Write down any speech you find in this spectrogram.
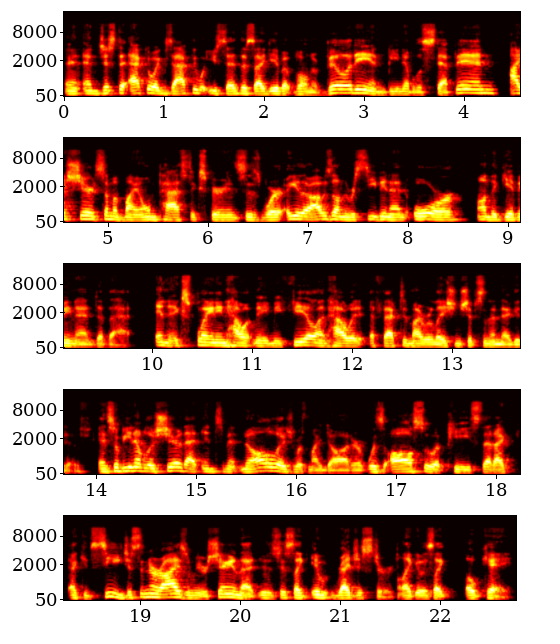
And, and just to echo exactly what you said, this idea about vulnerability and being able to step in, I shared some of my own past experiences where either I was on the receiving end or on the giving end of that and explaining how it made me feel and how it affected my relationships in a negative. And so being able to share that intimate knowledge with my daughter was also a piece that I, I could see just in her eyes when we were sharing that. It was just like it registered. Like it was like, okay,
